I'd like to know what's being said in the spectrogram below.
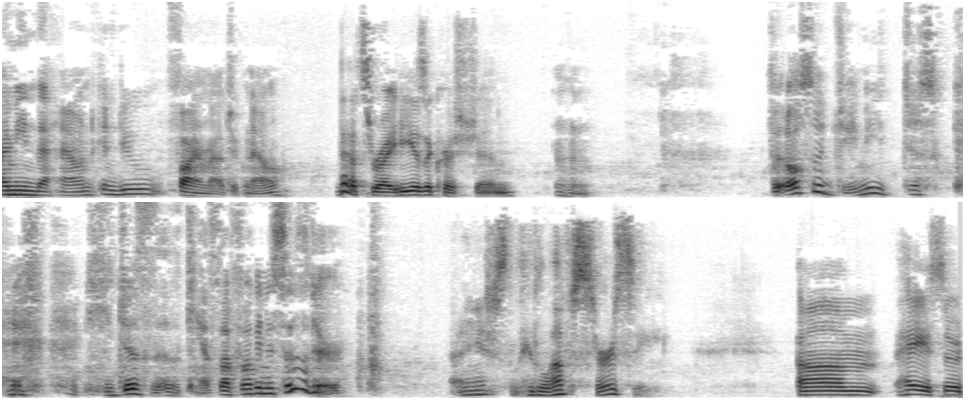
I mean, the Hound can do fire magic now, That's right. He is a Christian. but also Jaime just can't, he just can't stop fucking his sister. I mean, he just he loves Cersei. Um. Hey, so uh,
